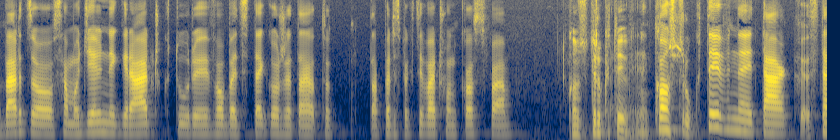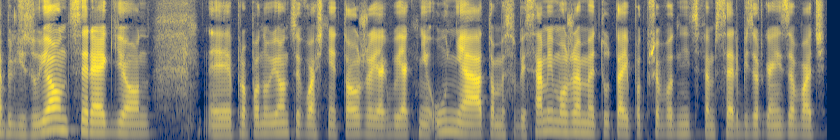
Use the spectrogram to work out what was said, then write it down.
bardzo samodzielny gracz, który wobec tego, że ta, to, ta perspektywa członkostwa Konstruktywny. Konstruktywny, tak, stabilizujący region. Y, proponujący właśnie to, że jakby jak nie Unia, to my sobie sami możemy tutaj pod przewodnictwem Serbii zorganizować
